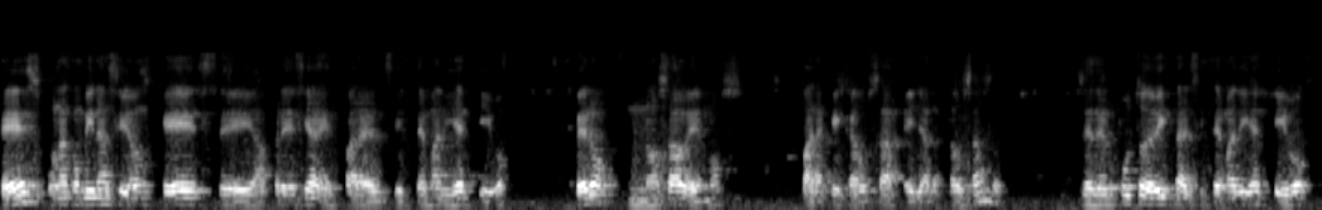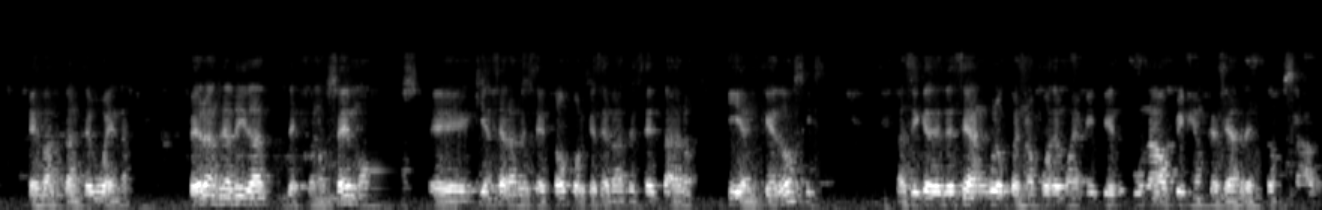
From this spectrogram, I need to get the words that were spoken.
es una combinación que se aprecia es para el sistema digestivo, pero no sabemos para qué causa ella la está usando. Desde el punto de vista del sistema digestivo es bastante buena, pero en realidad desconocemos eh, quién se la recetó, por qué se la recetaron y en qué dosis. Así que desde ese ángulo pues no podemos emitir una opinión que sea responsable.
